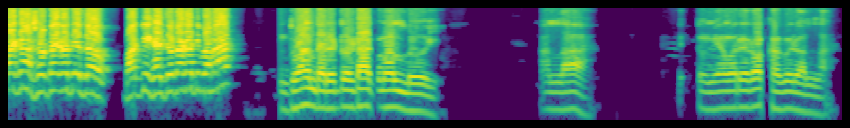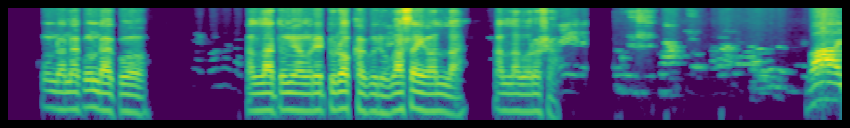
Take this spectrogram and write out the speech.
টাকা আসো টাকা দিয়ে যাও। বাকি খাইছো টাকা দিবা না? দোকানদারে তো ডাক মারলই। আল্লাহ, তুমি আমারে রক্ষা করো আল্লাহ। কোনটা না কোনটা কো আল্লাহ, তুমি আমার একটু রক্ষা করো বাঁচাই আল্লাহ। আল্লাহ ভরসা। ভাই,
